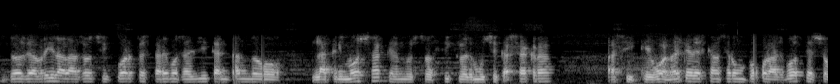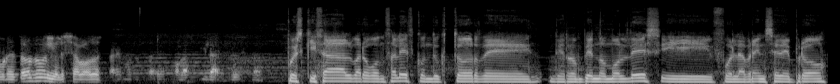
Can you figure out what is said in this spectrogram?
2 de abril a las 8 y cuarto estaremos allí cantando Lacrimosa, que es nuestro ciclo de música sacra. Así que bueno, hay que descansar un poco las voces sobre todo y el sábado estaremos con las pilas puestas. Pues quizá Álvaro González, conductor de, Rompiendo Moldes y fue la Brense de Pro,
